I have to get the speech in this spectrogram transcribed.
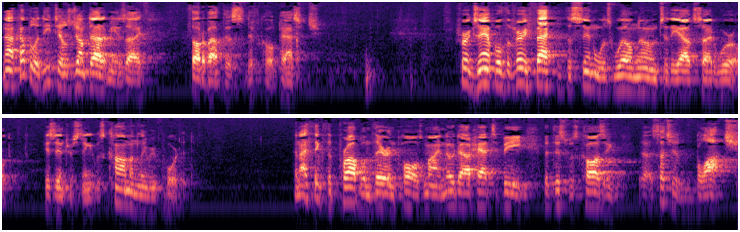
Now a couple of details jumped out at me as I thought about this difficult passage. For example, the very fact that the sin was well known to the outside world is interesting. It was commonly reported. And I think the problem there in Paul's mind no doubt had to be that this was causing uh, such a blotch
